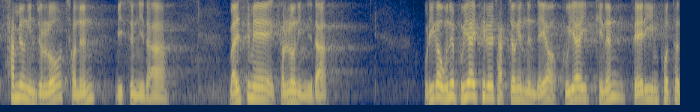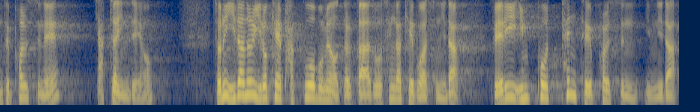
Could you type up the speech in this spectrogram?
사명인 줄로 저는 믿습니다. 말씀의 결론입니다. 우리가 오늘 VIP를 작정했는데요. VIP는 Very Important Person의 약자인데요. 저는 이 단어를 이렇게 바꾸어 보면 어떨까도 생각해 보았습니다. Very important person입니다.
